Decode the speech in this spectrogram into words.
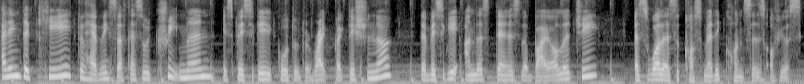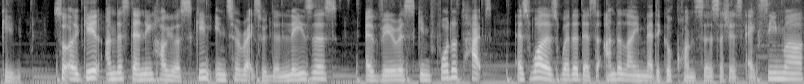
I think the key to having successful treatment is basically go to the right practitioner that basically understands the biology as well as the cosmetic concerns of your skin. So again, understanding how your skin interacts with the lasers at various skin phototypes, as well as whether there's an underlying medical concern such as eczema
